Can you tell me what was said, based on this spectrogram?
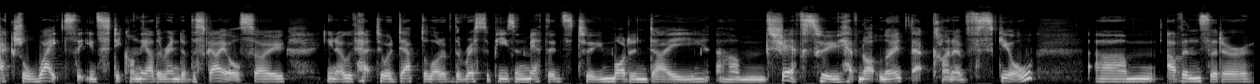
actual weights that you'd stick on the other end of the scale. So, you know, we've had to adapt a lot of the recipes and methods to modern day um, chefs who have not learnt that kind of skill. um, ovens that are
